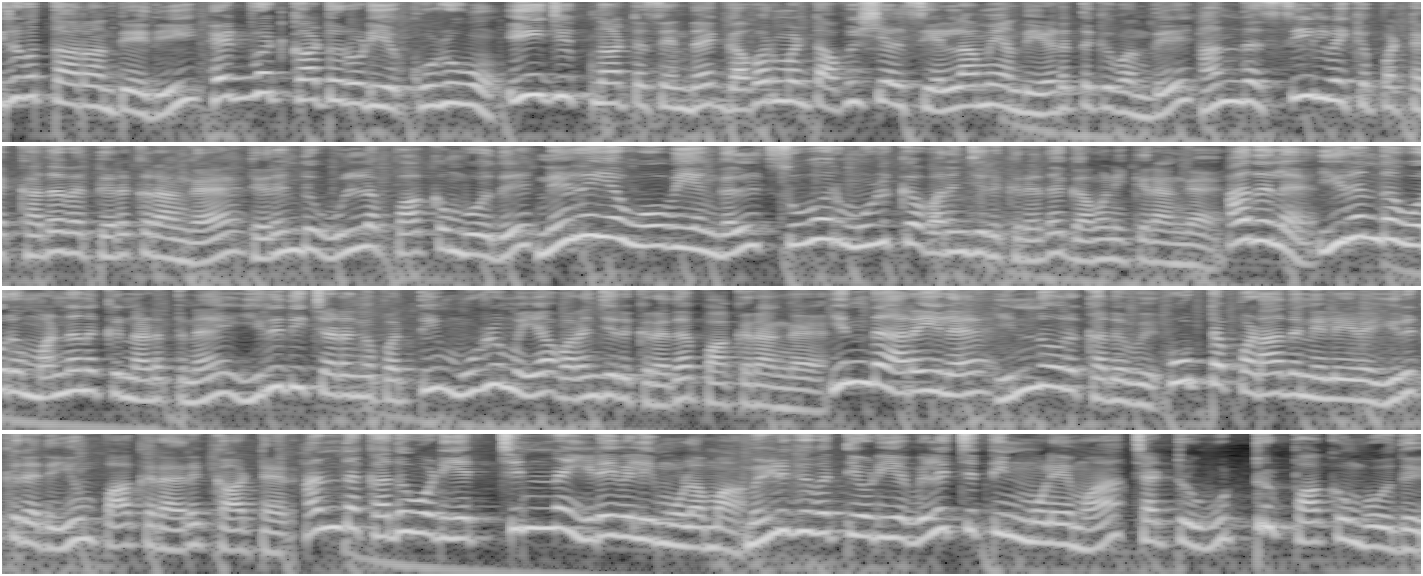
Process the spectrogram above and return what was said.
இருபத்தாறாம் தேதி ஹெட்வர்ட் காட்டருடைய குழுவும் ஈஜிப்ட் நாட்டை சேர்ந்த கவர்மெண்ட் அபிஷியல்ஸ் எல்லாமே அந்த இடத்துக்கு வந்து அந்த சீல் வைக்கப்பட்ட கதவை திறக்கிறாங்க. திறந்து உள்ள பார்க்கும்போது நிறைய ஓவியங்கள் சுவர் முழுக்க வரைஞ்சிருக்கிறத கவனிக்கிறாங்க. அதுல இறந்த ஒரு மன்னனுக்கு நடத்தின இறுதி சடங்கை பத்தி முழுமையா வரைஞ்சிருக்கிறத பாக்குறாங்க இந்த அறையில இன்னொரு கதவு பூட்டப்படாத நிலையில இருக்கிறதையும் பாக்குறாரு காட்டர். அந்த கதவுடைய சின்ன இடைவெளி மூலமா மெழுகுவத்தியுடைய வெளிச்சத்தின் மூலயமா சற்று உற்று பார்க்கும்போது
